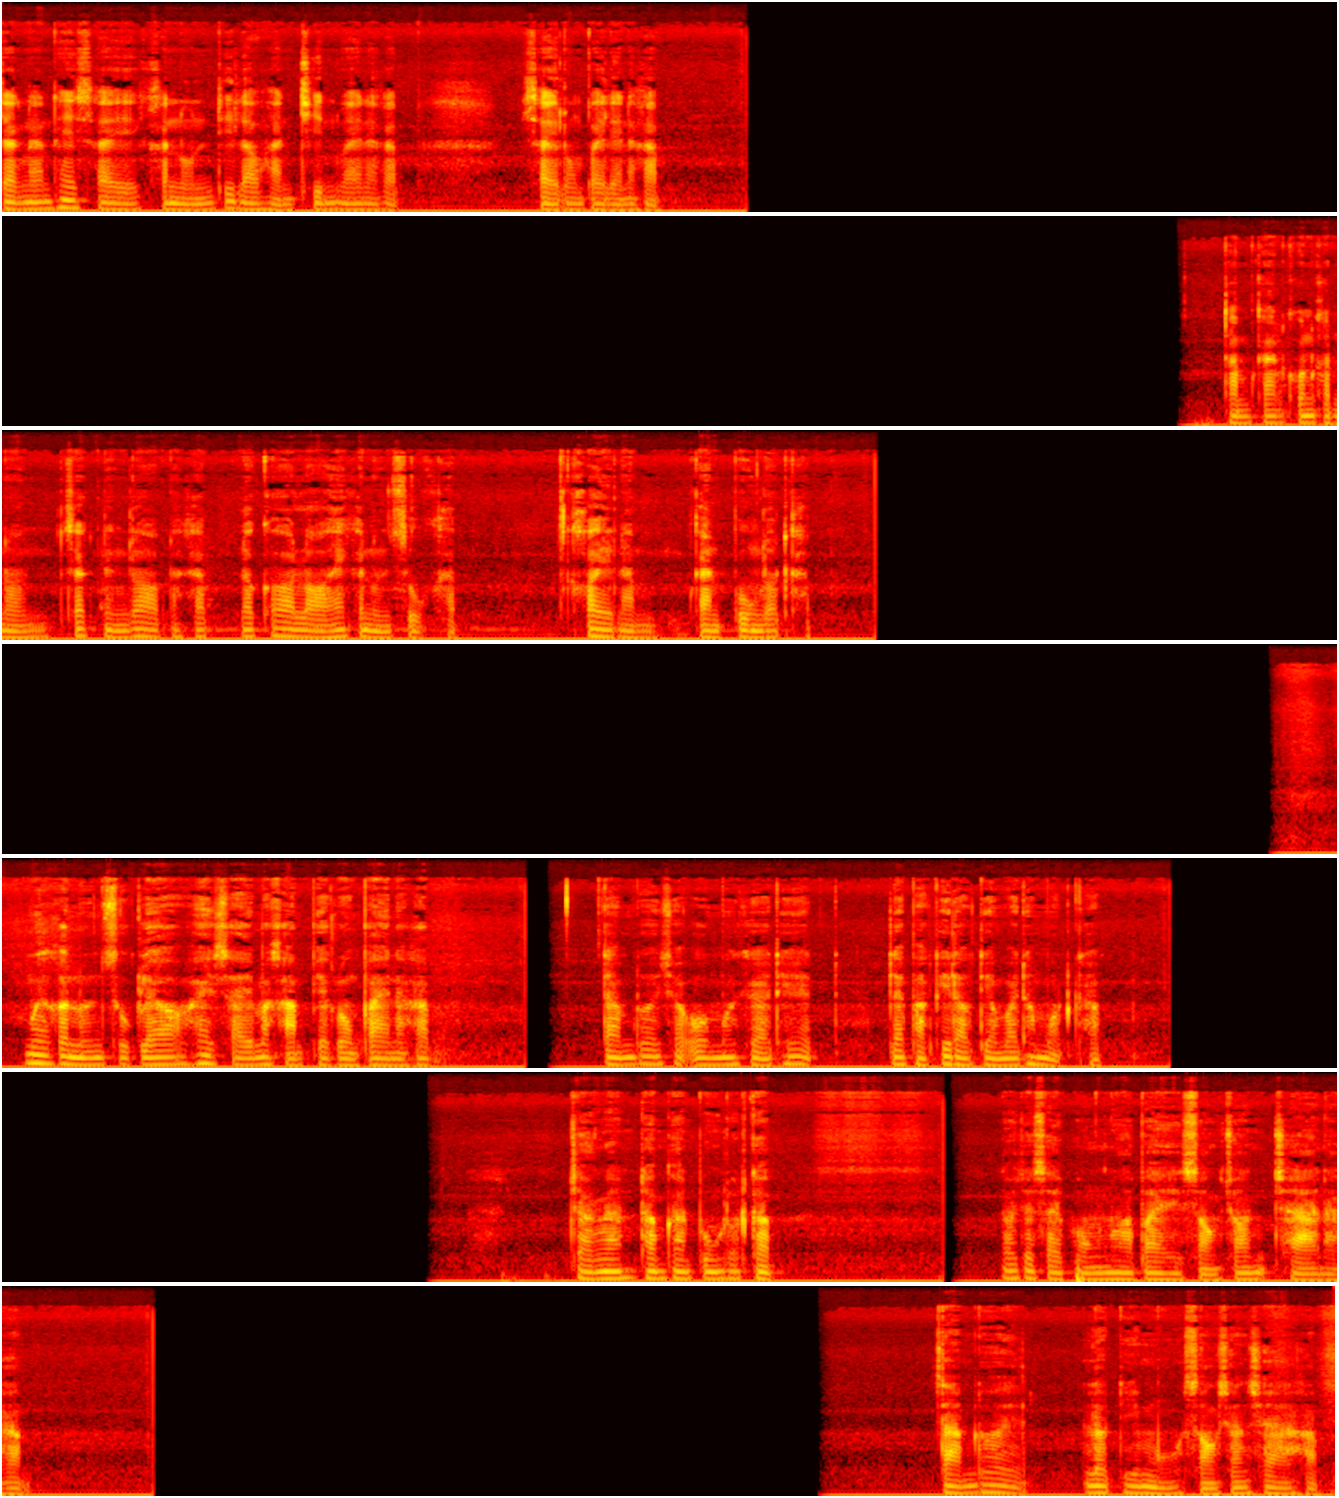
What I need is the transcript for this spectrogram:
จากนั้นให้ใส่ขนุนที่เราหั่นชิ้นไว้นะครับ ใส่ลงไปเลยนะครับทำการคนขนุนสักหนึ่งรอบนะครับ แล้วก็รอให้ขนุนสุกครับ ค่อยนำการปรุงรสครับ เมื่อขนุนสุกแล้วให้ใส่มะขามเปียกลงไปนะครับ ตามด้วยชะอมมะเขือเทศ และผักที่เราเตรียมไว้ทั้งหมดครับ จากนั้นทำการปรุงรสครับ เราจะใส่ผงนัวไป 2 ช้อนชานะครับตามด้วยรสดีหมู 2 ช้อนชาครับ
